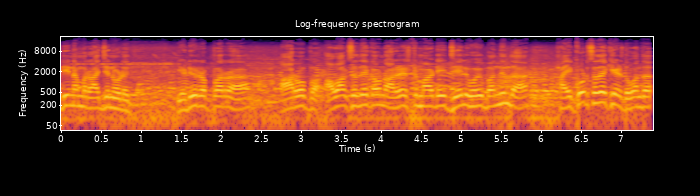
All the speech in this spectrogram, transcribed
ಇಡೀ ನಮ್ಮ ರಾಜ್ಯ ನೋಡಿದ್ವಿ ಯಡಿಯೂರಪ್ಪರ ಆರೋಪ ಅವಾಗ ಸದ್ಯಕ್ಕೆ ಅವ್ನು ಅರೆಸ್ಟ್ ಮಾಡಿ ಜೈಲಿಗೆ ಹೋಗಿ ಬಂದಿಂದ ಹೈಕೋರ್ಟ್ ಸದ್ಯಕ್ಕೆ ಹೇಳ್ದು, ಒಂದು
